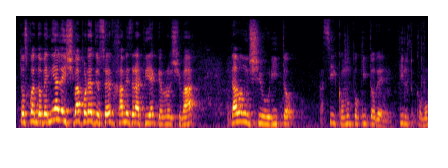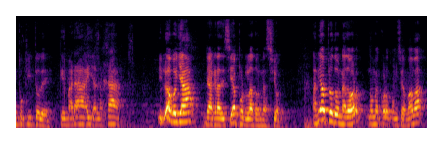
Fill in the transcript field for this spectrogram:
Entonces, cuando venía la Yeshiva Porat Yosef, James Ratie, que era el Yeshiva, daba un shiurito, así como un poquito de filtro, como un poquito de Gemara y Alajá. Y luego ya le agradecía por la donación. Había otro donador, no me acuerdo cómo se llamaba,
